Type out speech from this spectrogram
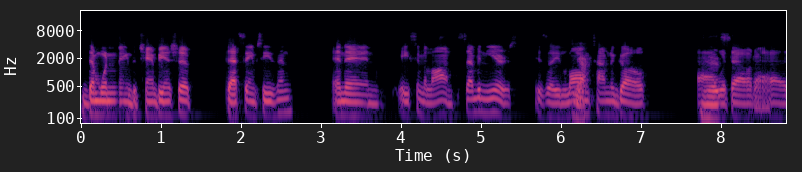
them winning the championship that same season and then ac milan seven years is a long Yeah. time to go uh, Yes. without uh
